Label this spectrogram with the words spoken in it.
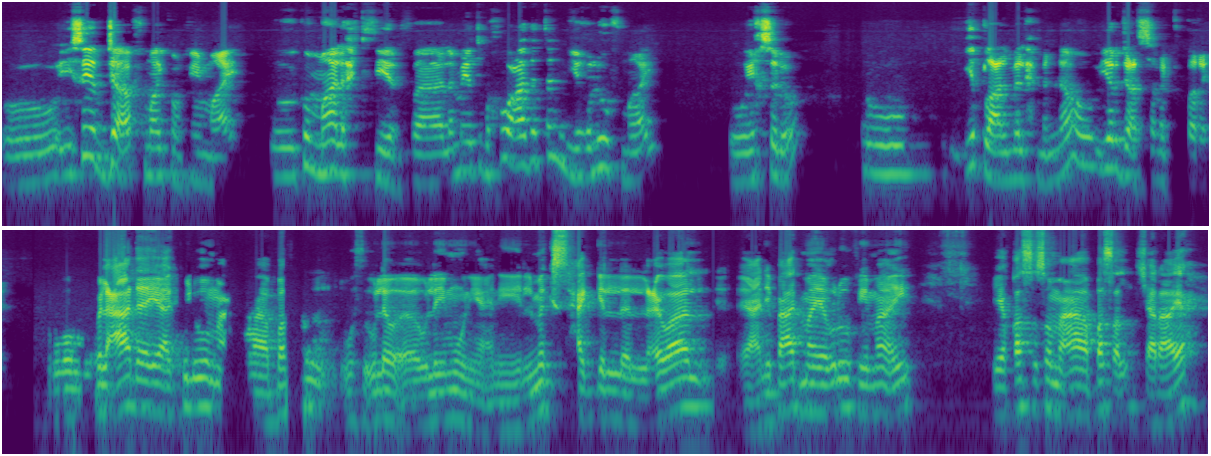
ويصير جاف ما يكون فيه ماي ويكون مالح كثير. فلما يطبخوه عادة يغلوه في ماي ويغسلوه ويطلع الملح منه ويرجع السمك طري وبالعادة يأكلوه مع بصل وليمون يعني. المكس حق ال- العوال يعني بعد ما يغلوه في ماء يقصصوا معاه بصل شرايح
